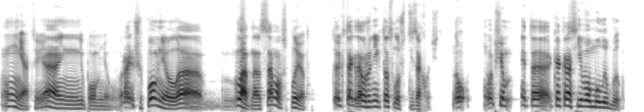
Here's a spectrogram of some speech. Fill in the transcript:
Нет, я не помню. Раньше помнил, а... Ладно, само всплывет. Только тогда уже никто слушать не захочет. Ну, в общем, это как раз его мул и был.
